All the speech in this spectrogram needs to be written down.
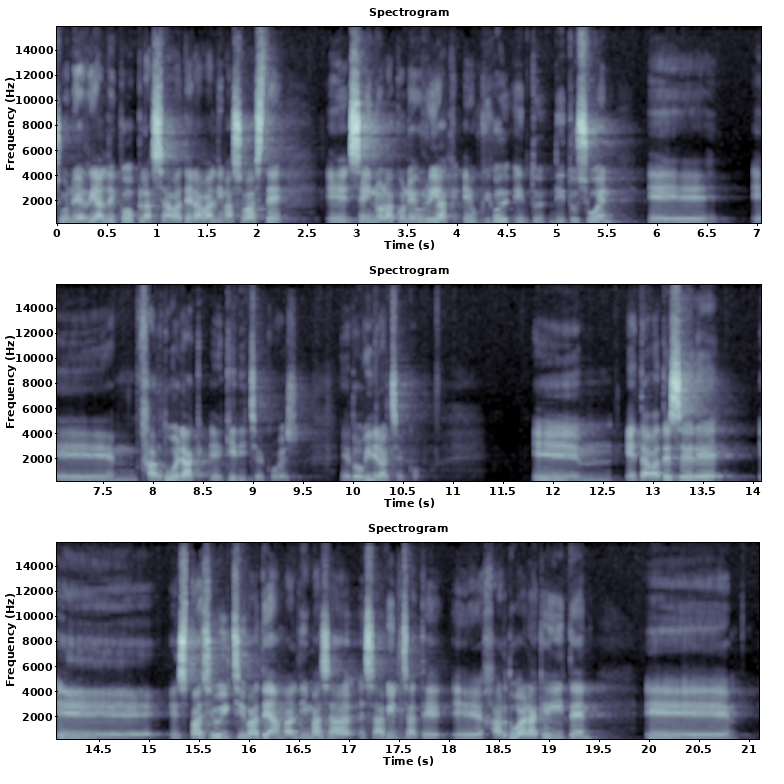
zuen herrialdeko plaza batera baldimazo azte, e, zein nolako neurriak eukiko dituzuen e, e, jarduerak ekiditzeko, ez? edo bideratzeko. E, eta batez ere, e, espazio itxi batean baldin zabiltzate e, jarduarak egiten, e,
